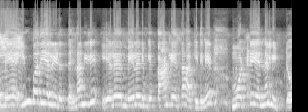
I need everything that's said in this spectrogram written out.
ಮೇ ಹಿಂಬದಿಯಲ್ಲಿ ಇಡುತ್ತೆ. ನಾನಿಲ್ಲಿ ಎಲೆ ಮೇಲೆ ನಿಮ್ಗೆ ಕಾಣ್ಲಿ ಅಂತ ಹಾಕಿದ್ದೀನಿ. ಮೊಟ್ಟೆಯನ್ನ ಇಟ್ಟು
